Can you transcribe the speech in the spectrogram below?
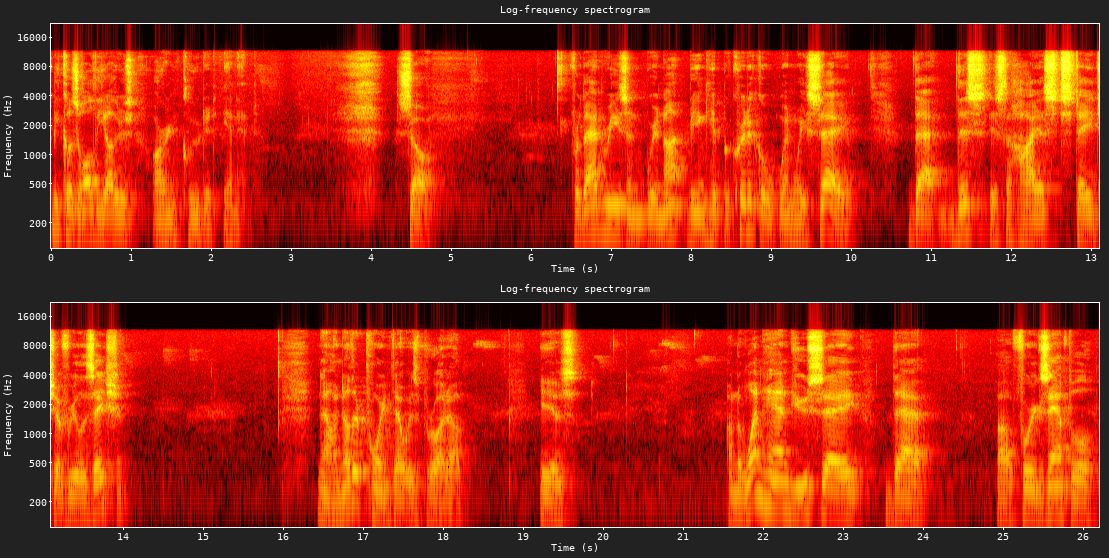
because all the others are included in it. So, for that reason, we're not being hypocritical when we say that this is the highest stage of realization. Now, another point that was brought up is on the one hand, you say that, uh, for example,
